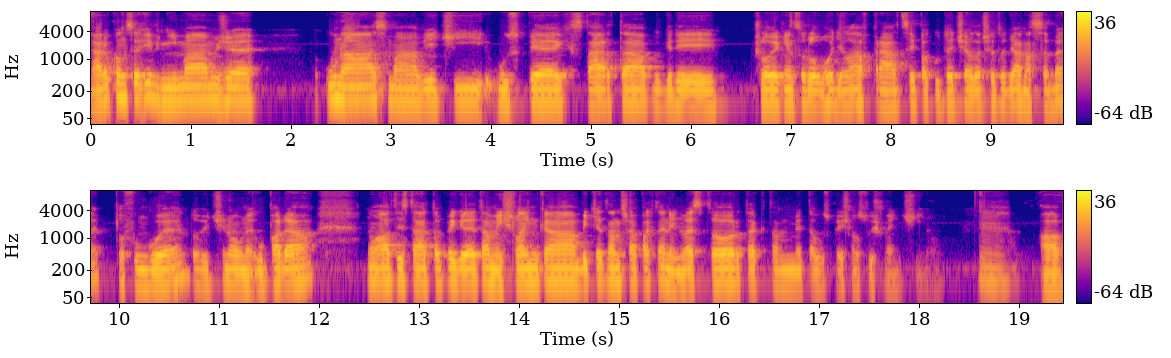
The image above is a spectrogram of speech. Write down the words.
Já dokonce i vnímám, že u nás má větší úspěch startup, kdy člověk něco dlouho dělá v práci, pak uteče a začne to dělat na sebe. To funguje, to většinou neupadá. No a ty startupy, kde je ta myšlenka, byť je tam třeba pak ten investor, tak tam je ta úspěšnost už menší. No. Hmm. A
